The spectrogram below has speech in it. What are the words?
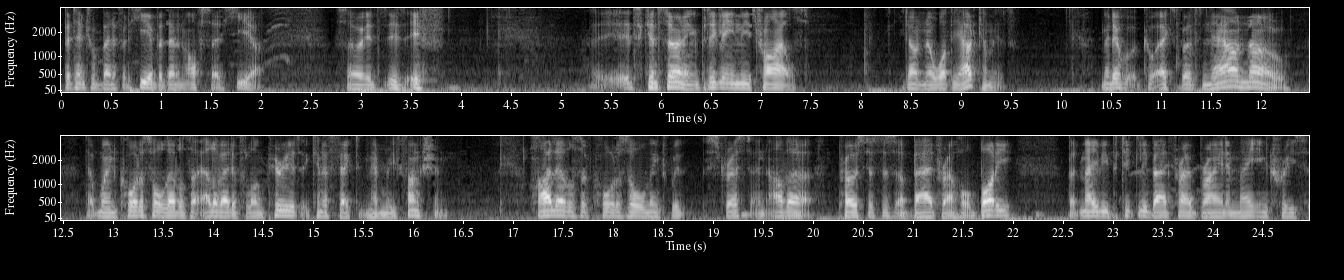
potential benefit here, but then an offset here. So it's, it's if it's concerning, particularly in these trials. You don't know what the outcome is. Medical experts now know that when cortisol levels are elevated for long periods, it can affect memory function. High levels of cortisol linked with stress and other processes are bad for our whole body, but may be particularly bad for our brain and may increase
